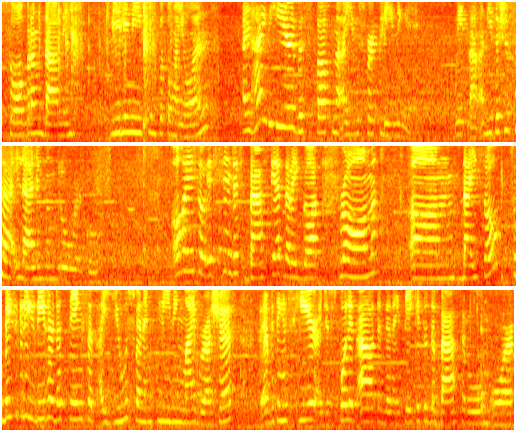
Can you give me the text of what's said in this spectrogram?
Sobrang dami. Lilinisin ko to ngayon. I hide here the stuff na I use for cleaning eh. Wait lang. Andito siya sa ilalim ng drawer ko. Okay, so it's in this basket that I got from um, Daiso. So basically, these are the things that I use when I'm cleaning my brushes. So everything is here. I just pull it out and then I take it to the bathroom or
